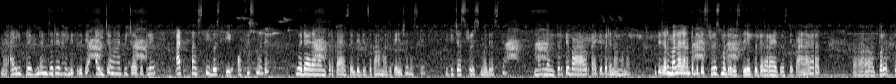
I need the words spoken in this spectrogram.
मग आई प्रेग्नंट जरी राहिली तरी त्या आईच्या मनात विचार कुठले? आठ तास ती बसते ऑफिसमध्ये घरी आल्यानंतर काय असेल ते तिचं कामाचं टेन्शन असते. ती तिच्या स्ट्रेसमध्ये असते. मग नंतर ते बाळावर काय ते परिणाम होणार? ते जन्माला आल्यानंतर मग ते स्ट्रेसमध्येच असते एक तर त्याला राहायचं असते. पाळणा घरात परत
